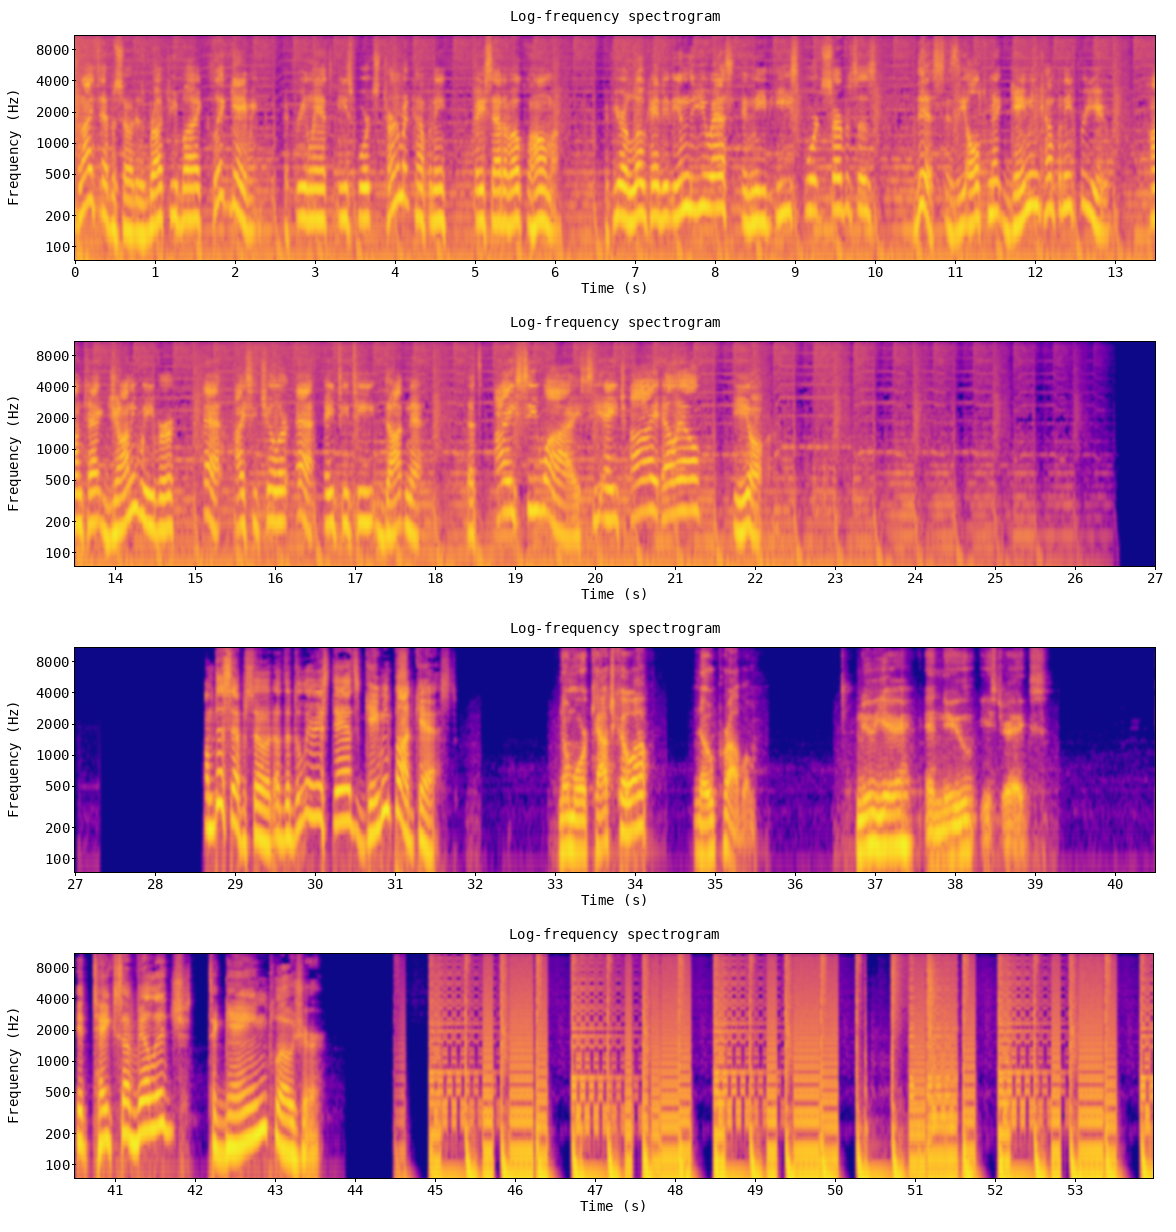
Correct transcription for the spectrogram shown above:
Tonight's episode is brought to you by Click Gaming, a freelance esports tournament company based out of Oklahoma. If you're located in the U.S. and need esports services, this is the ultimate gaming company for you. Contact Johnny Weaver at icychiller at att.net. That's I C Y C H I L L E R. On this episode of the Delirious Dads Gaming Podcast, No more couch co-op? No problem. New year and new Easter eggs. it takes a village to gain closure.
